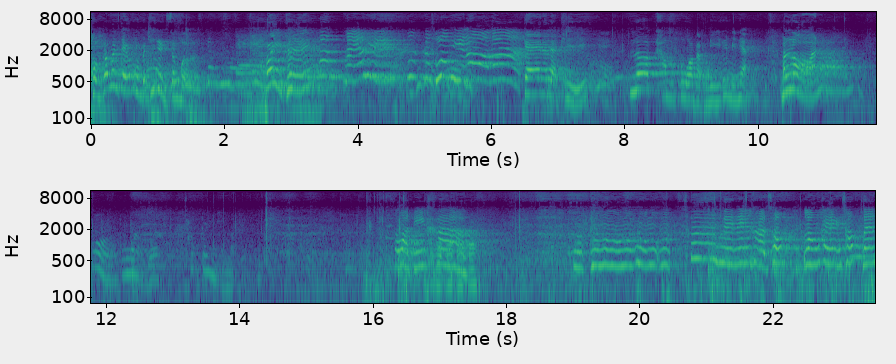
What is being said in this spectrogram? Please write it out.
ผมก็มั่นใจว่าผมเป็นที่หนึ่งเสมอ เฮ้ยผี ไหนอะผีหนูกลัวผีหลอกอะแกนั่นแหละผี เลิกทำตัวแบบนี้ได้ไหมเนี่ย มันหลอน สวัส ดีค่ะหนูหนูหนูหนูหนูชื่อเนเน่ค่ะชอบร้องเพลงชอบเต้น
